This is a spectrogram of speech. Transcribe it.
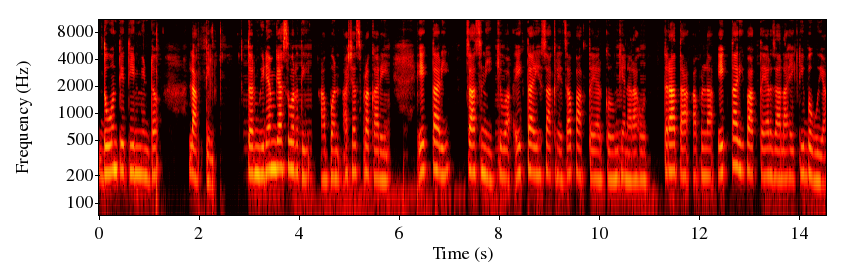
दोन ते तीन मिनटं लागतील. तर मीडियम गॅसवरती आपण अशाच प्रकारे एक तारी चाचणी किंवा एक तारी साखरेचा पाक तयार करून घेणार आहोत. तर आता आपला एक तारी पाक तयार झाला आहे की बघूया.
